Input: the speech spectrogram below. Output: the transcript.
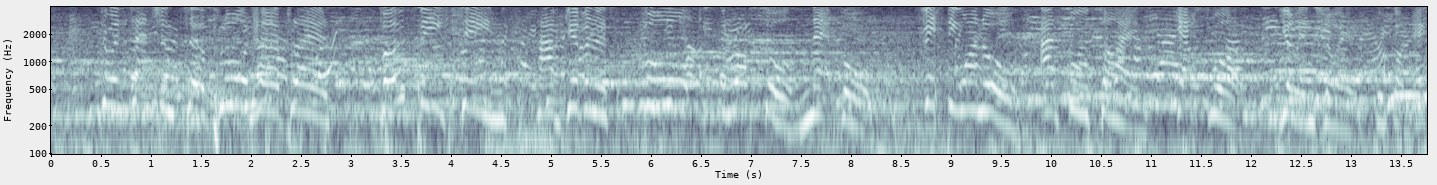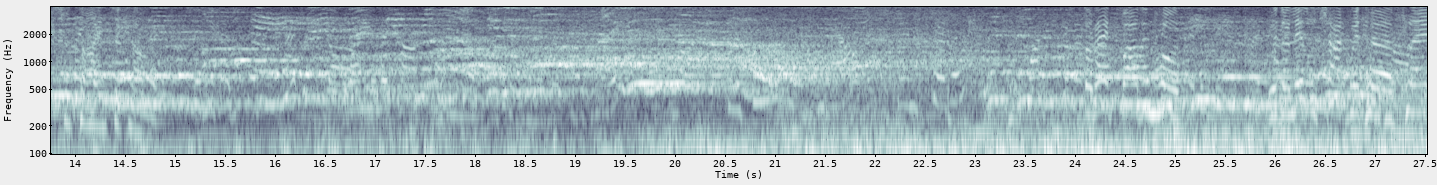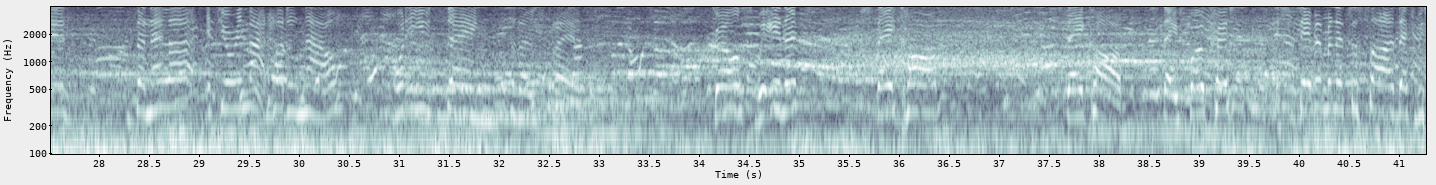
to attention to applaud her players. Both these teams have given us full throttle netball. 51 all at full time. Guess what? You'll enjoy it. We've got extra time to come.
